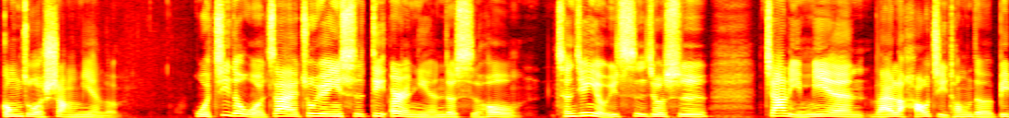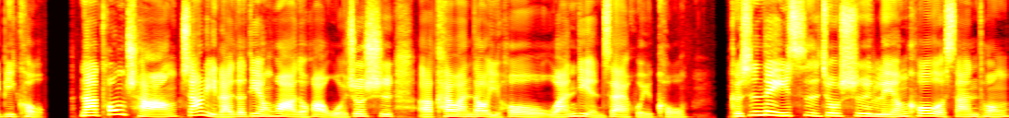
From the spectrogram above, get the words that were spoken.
工作上面了。我记得我在住院医师第二年的时候，曾经有一次就是家里面来了好几通的 BB 扣。那通常家里来的电话的话，我就是呃开完刀以后晚点再回扣。可是那一次就是连扣了三通，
